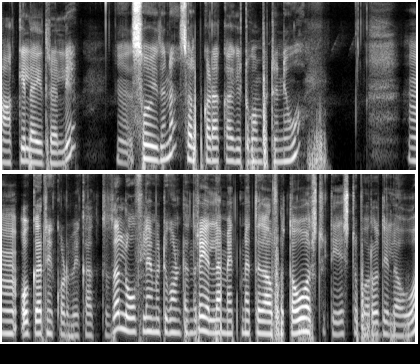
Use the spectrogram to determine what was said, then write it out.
ಹಾಕಿಲ್ಲ ಇದರಲ್ಲಿ. ಸೊ ಇದನ್ನು ಸ್ವಲ್ಪ ಕಡಕ್ಕಾಗಿ ಇಟ್ಕೊಂಡ್ಬಿಟ್ಟು ನೀವು ಒಗ್ಗರಣೆ ಕೊಡಬೇಕಾಗ್ತದೆ. ಲೋ ಫ್ಲೇಮ್ ಇಟ್ಕೊಂಡ್ರೆ ಎಲ್ಲ ಮೆತ್ತ ಮೆತ್ತಗೆ ಆಗ್ಬಿಡ್ತಾವೆ. ಅಷ್ಟು ಟೇಸ್ಟ್ ಬರೋದಿಲ್ಲ ಅವು.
